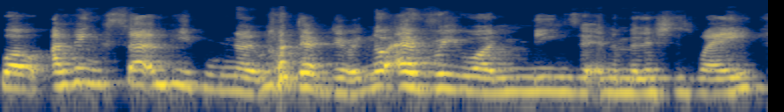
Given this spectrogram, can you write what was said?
Well, I think certain people know what they're doing. Not everyone means it in a malicious way,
